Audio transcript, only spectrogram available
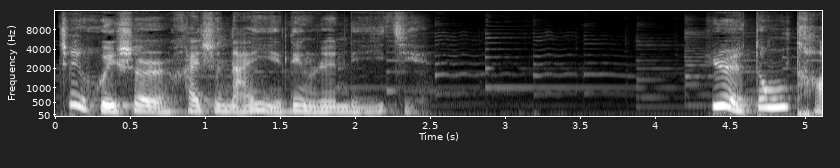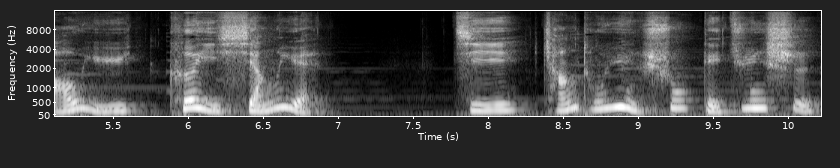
这回事儿还是难以令人理解。越冬桃鱼可以享远，即长途运输给军事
